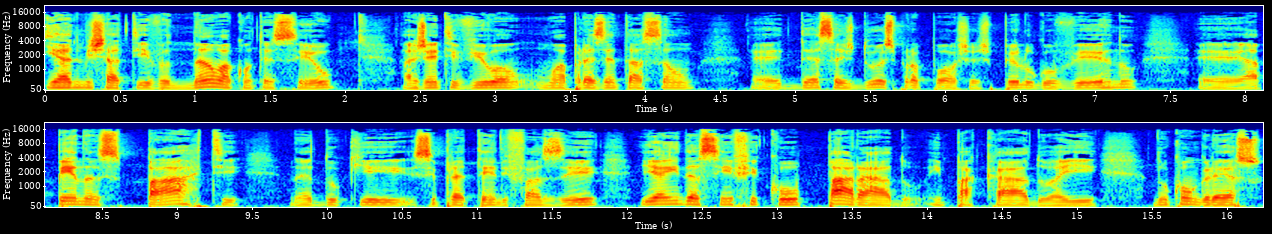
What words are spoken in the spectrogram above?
e administrativa não aconteceu. A gente viu uma apresentação é, dessas duas propostas pelo governo, é, apenas parte né, do que se pretende fazer e ainda assim ficou parado, empacado aí no Congresso,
